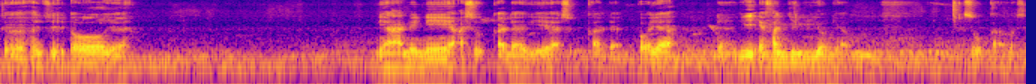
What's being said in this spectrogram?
Tuh, Haji. Oh ya. Ini anu ini Asuka dari Asuka dari pokoknya dari Evangelion ya. Hmm. Asuka mas.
